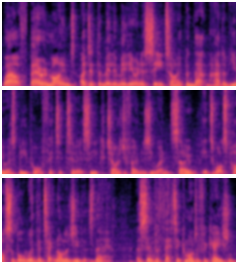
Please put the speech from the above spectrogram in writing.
Well, bear in mind, I did the Mille Miglia in a C type, and that had a USB port fitted to it, so you could charge your phone as you went. So it's what's possible with the technology that's there. A sympathetic modification.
